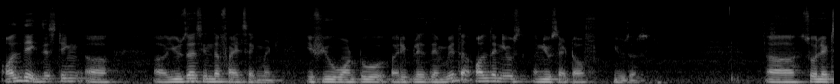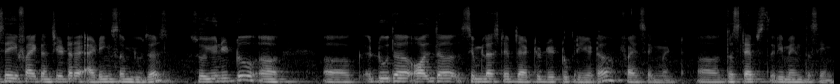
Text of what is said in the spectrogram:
all the existing uh, uh, users in the file segment if you want to replace them with all the new new set of users. So let's say if I consider adding some users, so you need to uh, do the all the similar steps that you did to create a file segment. Uh, the steps remain the same.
